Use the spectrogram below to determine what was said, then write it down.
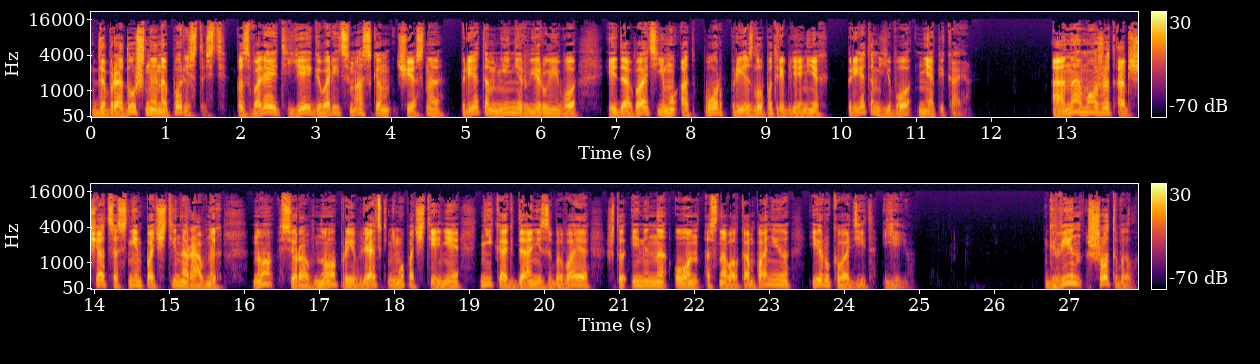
Добродушная напористость позволяет ей говорить с Маском честно, при этом не нервируя его, и давать ему отпор при злоупотреблениях, при этом его не опекая. Она может общаться с ним почти на равных, но все равно проявлять к нему почтение, никогда не забывая, что именно он основал компанию и руководит ею. Гвин Шотвелл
